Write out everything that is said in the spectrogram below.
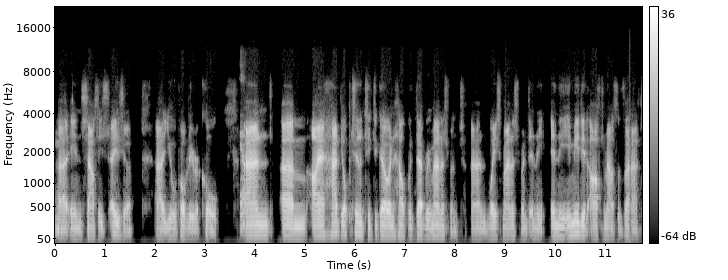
mm. uh, in Southeast Asia. Uh, you will probably recall. Yep. And um, I had the opportunity to go and help with debris management and waste management in the in the immediate aftermath of that,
